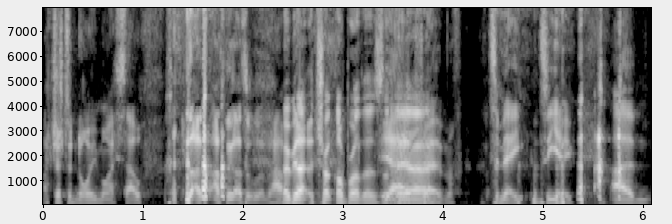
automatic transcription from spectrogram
I just annoy myself. I, I think that's all that happens. Maybe like the Chuckle Brothers. yeah, um, to me, to you. Um,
